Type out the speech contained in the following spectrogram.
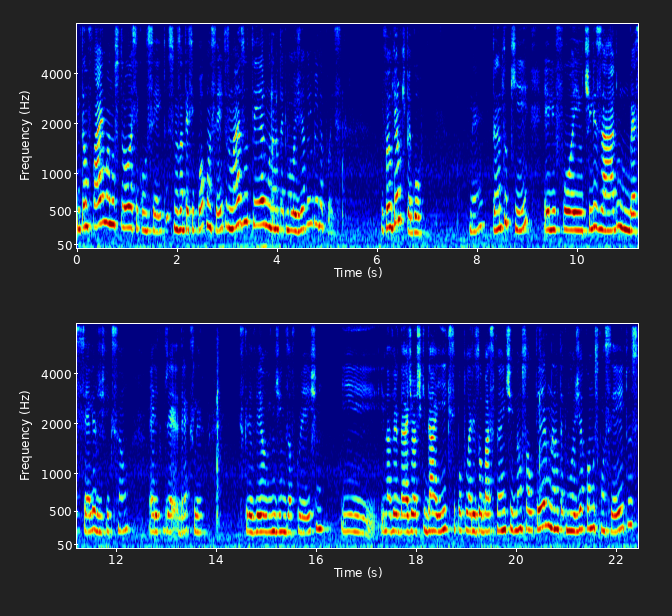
Então, Feynman nos trouxe conceitos, nos antecipou conceitos, mas o termo nanotecnologia veio bem depois. E foi um termo que pegou. Né? Tanto que ele foi utilizado num best-seller de ficção, Eric Dre- Drexler escreveu Engines of Creation, e, e, na verdade eu acho que daí que se popularizou bastante não só o termo nanotecnologia, como os conceitos,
